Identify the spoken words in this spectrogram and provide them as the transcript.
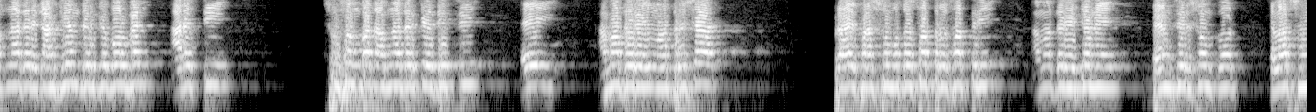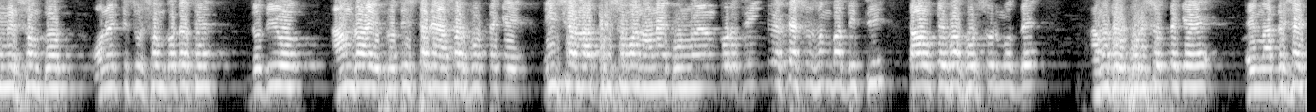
আপনাদের গার্জিয়ানদেরকে বলবেন, আরেকটি সুসংবাদ আপনাদেরকে দিচ্ছি। এই আমাদের এই মাদ্রাসা প্রায় পাঁচশো মতো ছাত্র ছাত্রী আমাদের এখানে বেঞ্চের সংকট ক্লাসরুমের সংকট, অনেক কিছুর সংকট আছে। যদিও আমরা এই প্রতিষ্ঠানে আসার পর থেকে ইনশাল্লাহ দৃশ্যমান অনেক উন্নয়ন করেছি। একটা সুসংবাদ দিচ্ছি, কালকে বা পরশুর মধ্যে আমাদের পরিষদ থেকে এই মাদ্রাসায়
